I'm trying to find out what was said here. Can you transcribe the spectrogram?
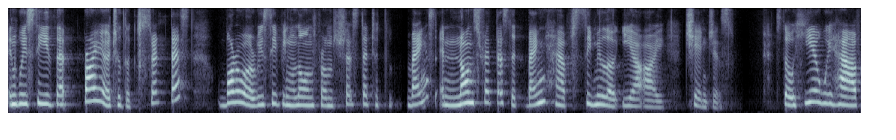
And we see that prior to the stress test, borrower receiving loans from stress-tested banks and non-stress-tested banks have similar ERI changes. So here we have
